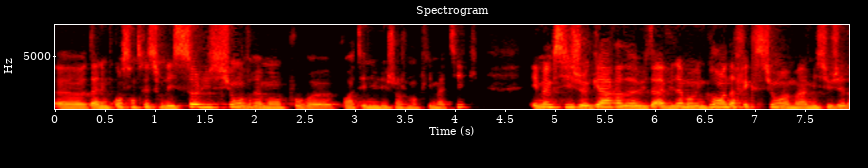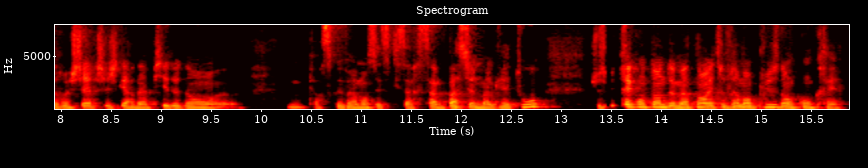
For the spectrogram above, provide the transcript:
euh, d'aller me concentrer sur les solutions vraiment pour, euh, atténuer les changements climatiques. Et même si je garde évidemment une grande affection à, mes sujets de recherche et je garde un pied dedans euh, parce que vraiment c'est ce qui ça, ça, me passionne malgré tout, je suis très contente de maintenant être vraiment plus dans le concret.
